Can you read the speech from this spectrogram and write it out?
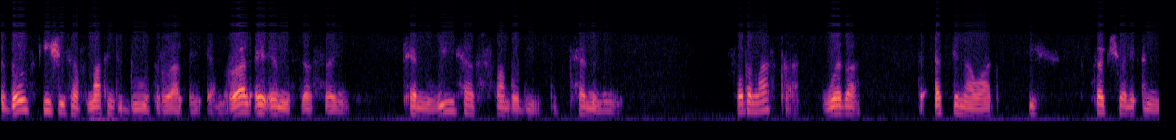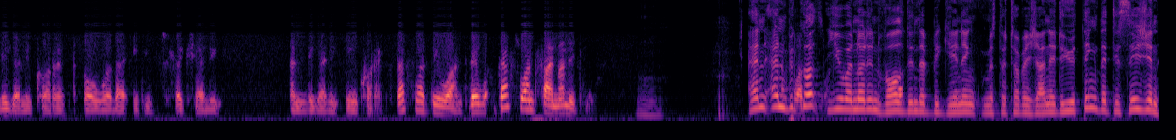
those issues have nothing to do with Royal AM. Royal AM is just saying, can we have somebody determining for the last time whether the Epstein Award is factually and legally correct or whether it is factually and legally incorrect. That's what they want. They, that's one finality. Mm. And and because you were not involved in the beginning, Mr. Tobejane, do you think the decision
